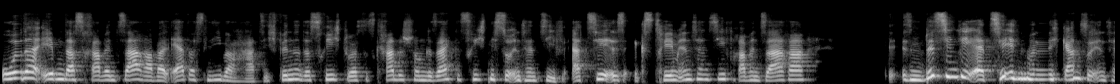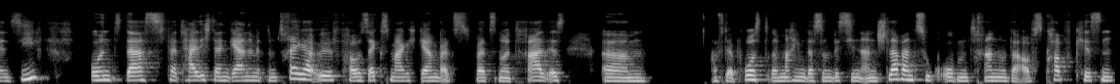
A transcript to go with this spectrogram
oder eben das Ravensara, weil er das lieber hat. Ich finde, das riecht, du hast es gerade schon gesagt, das riecht nicht so intensiv. RC ist extrem intensiv, Ravensara ist ein bisschen wie RC, nur nicht ganz so intensiv. Und das verteile ich dann gerne mit einem Trägeröl. V6 mag ich gern, weil es neutral ist. Ähm, auf der Brust oder mache ihm das so ein bisschen an Schlafanzug oben dran oder aufs Kopfkissen.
